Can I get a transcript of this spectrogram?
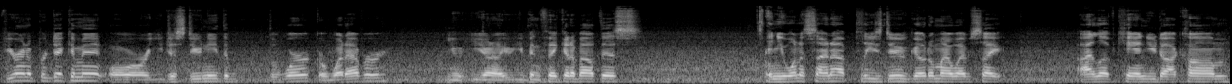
if you're in a predicament or you just do need the the work or whatever, you you know you've been thinking about this, and you want to sign up, please do go to my website, ilovecanu.com.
